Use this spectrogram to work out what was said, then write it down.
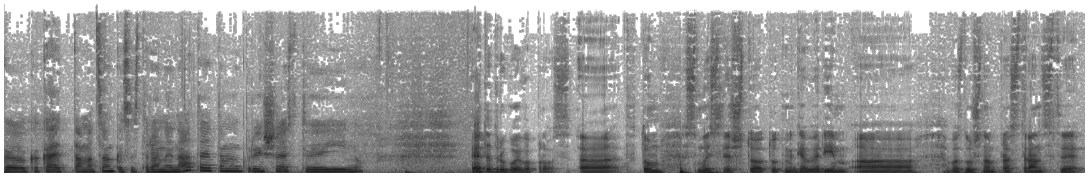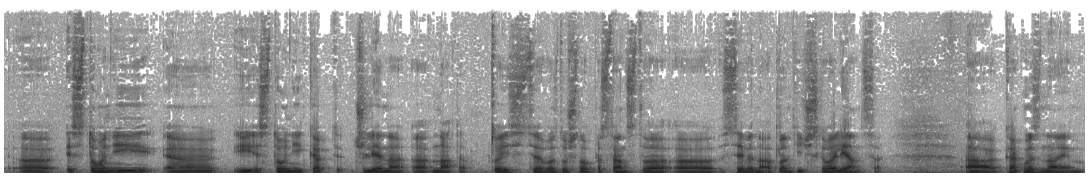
э, какая там оценка со стороны НАТО этому происшествию? И, ну, это другой вопрос. Э, в том смысле, что тут мы говорим о воздушном пространстве э, Эстонии э, и Эстонии как члена НАТО, то есть воздушного пространства Североатлантического альянса. Как мы знаем,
